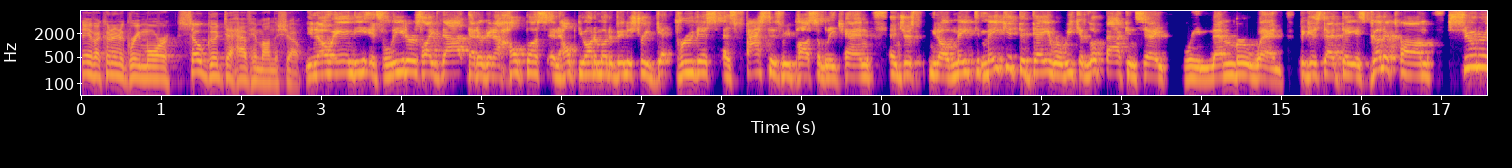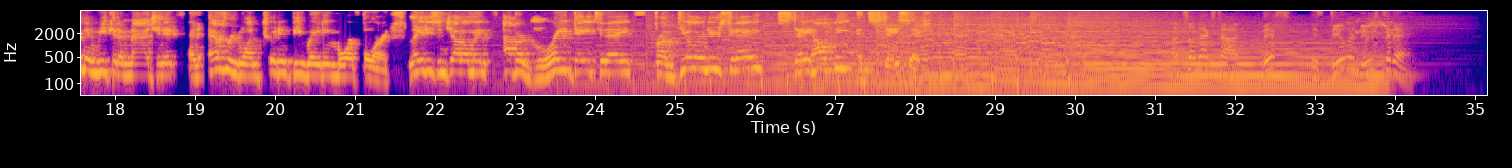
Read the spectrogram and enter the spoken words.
Dave, I couldn't agree more. So good to have him on the show. You know, Andy, it's leaders like that that are going to help us and help the automotive industry get through this as fast as we possibly can, and just you know make make it the day where we can look back and say, remember when, because that day is going to come sooner than we could imagine it, and everyone couldn't be waiting more for it. Ladies and gentlemen, have a great day today. From Dealer News Today, stay healthy and stay safe. Until next time, this is Dealer News Today.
